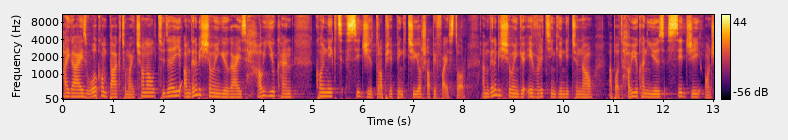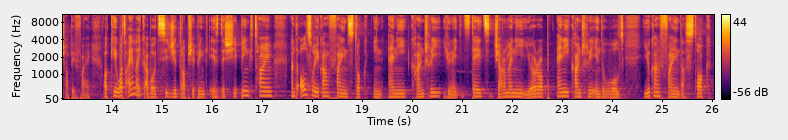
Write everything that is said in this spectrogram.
Hi guys, welcome back to my channel. Today I'm gonna be showing you guys how you can connect CJ dropshipping to your Shopify store. I'm gonna be showing you everything you need to know about how you can use CJ on Shopify. Okay, what I like about CJ dropshipping is the shipping time and also you can find stock in any country, United States, Germany, Europe, any country in the world. You can find a stock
